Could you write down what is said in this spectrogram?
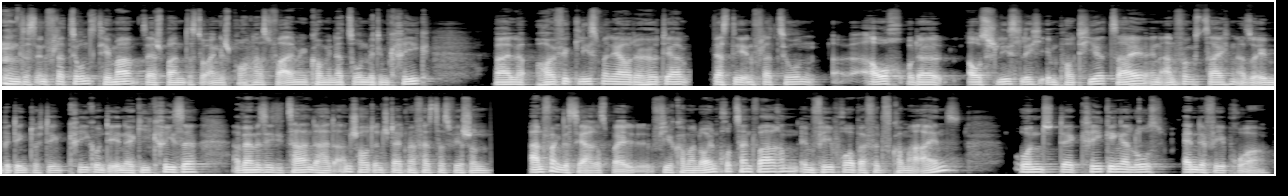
das Inflationsthema sehr spannend, das du angesprochen hast, vor allem in Kombination mit dem Krieg, weil häufig liest man ja oder hört ja, dass die Inflation auch oder ausschließlich importiert sei, in Anführungszeichen, also eben bedingt durch den Krieg und die Energiekrise. Aber wenn man sich die Zahlen da halt anschaut, dann stellt man fest, dass wir schon Anfang des Jahres bei 4,9 Prozent waren, im Februar bei 5,1 und der Krieg ging ja los Ende Februar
